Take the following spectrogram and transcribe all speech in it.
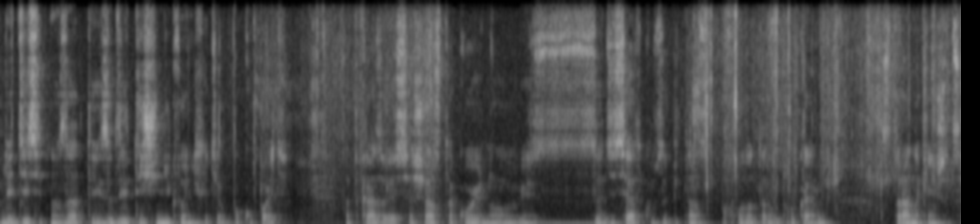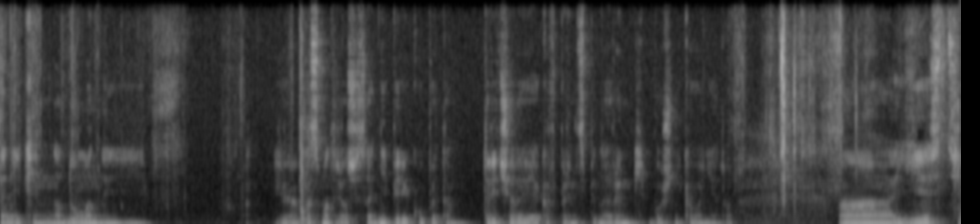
лет 10 назад и за 2000 никто не хотел покупать. Отказывались. А сейчас такой, ну, за десятку, за 15 походу оторвут руками. Странно, конечно, ценники, надуманные. Я посмотрел, сейчас одни перекупы, там, три человека, в принципе, на рынке, больше никого нету. А, есть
